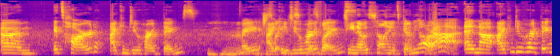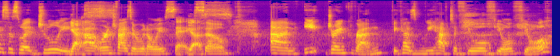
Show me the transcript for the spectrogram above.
Um, it's hard. I can do hard things. Mhm. Right? I can you- do hard things. Tina was telling you it's going to be hard. Yeah, and uh, I can do hard things is what Julie, Yes. uh, Orange Visor, would always say. Yes. So, um, eat, drink, run because we have to fuel, fuel, fuel.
